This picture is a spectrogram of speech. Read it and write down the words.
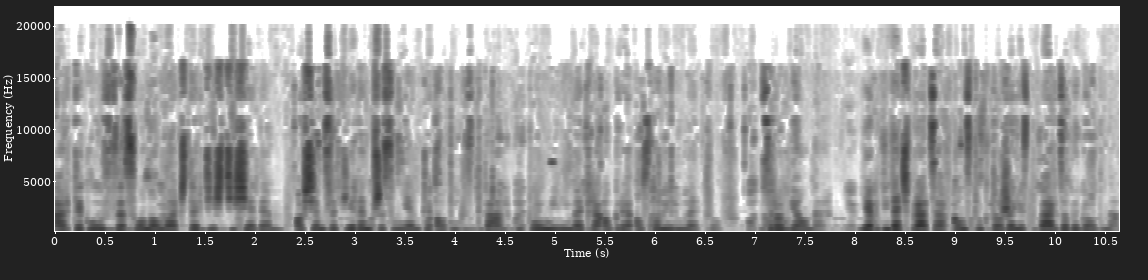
Artykuł z zasłoną ma 47, 801 przesunięty o x2 i pół mm o grę o 100 mm. Zrobione. Jak widać praca w konstruktorze jest bardzo wygodna.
